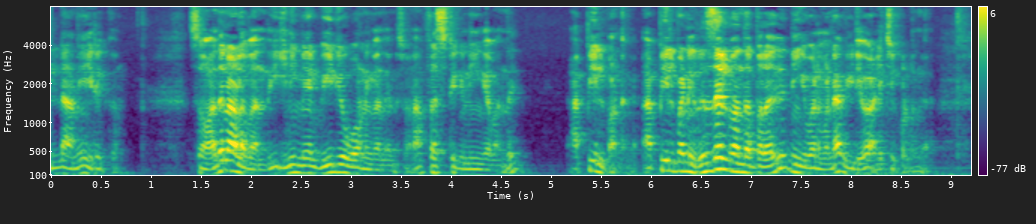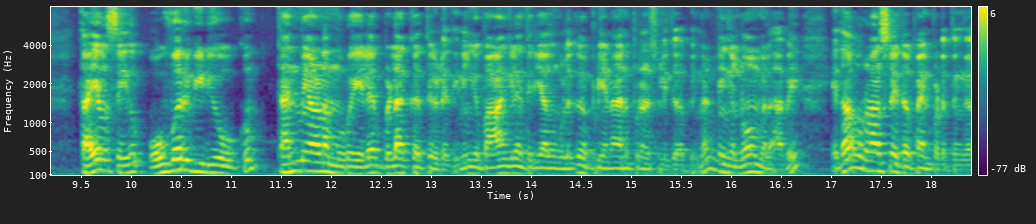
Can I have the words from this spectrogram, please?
எல்லாமே இருக்கும். ஸோ அதனால் வந்து இனிமேல் வீடியோ வார்னிங் வந்து சொன்னால் ஃபர்ஸ்ட்டுக்கு நீங்கள் வந்து அப்பீல் பண்ணுங்கள் அப்பீல் பண்ணி ரிசல்ட் வந்த பிறகு நீங்கள் வேணுமெண்டா வீடியோ அழிச்சு கொள்ளுங்கள் தயவு செய்து ஒவ்வொரு வீடியோவுக்கும் தன்மையான முறையில் விளக்கத்தை எழுதி. நீங்கள் இப்போ ஆங்கிலம் தெரியாதவங்களுக்கு அப்படி என்ன அனுப்புறேன்னு சொல்லி கேட்பீங்க நீங்கள் நார்மலாகவே ஏதாவது ஒரு டிரான்ஸ்லேட்டர் பயன்படுத்துங்க.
